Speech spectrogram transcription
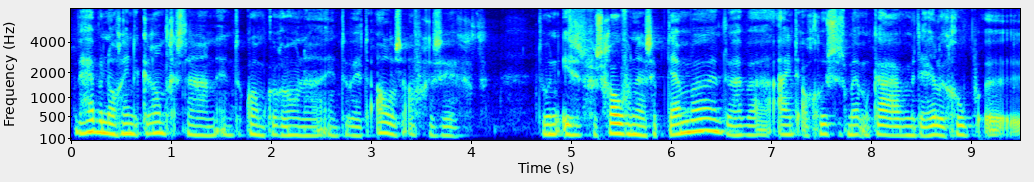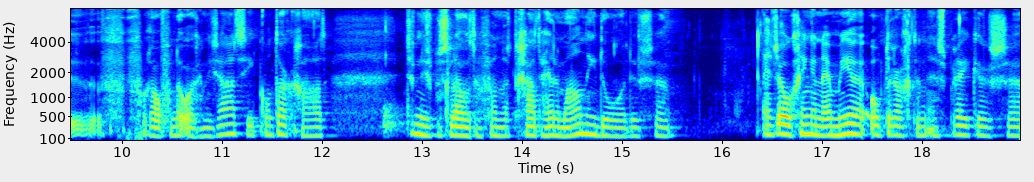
we hebben nog in de krant gestaan en toen kwam corona en toen werd alles afgezegd. Toen is het verschoven naar september. En toen hebben we eind augustus met elkaar, met de hele groep, eh, vooral van de organisatie, contact gehad. Toen is besloten van het gaat helemaal niet door. Dus, en zo gingen er meer opdrachten en sprekers, eh,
